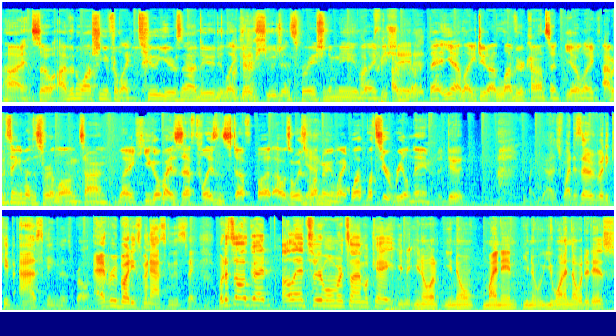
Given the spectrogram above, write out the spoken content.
Hi. So I've been watching you for like two years now, dude. Like you're a huge inspiration to me. Like appreciate it. That, yeah, like dude, I love your content. Yo, like I've been thinking about this for a long time. Like you go by ZephPlayz and stuff, but I was always Yeah. wondering like, what what's your real name? Dude. Gosh, why does everybody keep asking this, bro? Everybody's been asking this today. But it's all good. I'll answer it one more time, okay? You know, you know what? You know my name? You know, you want to know what it is?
